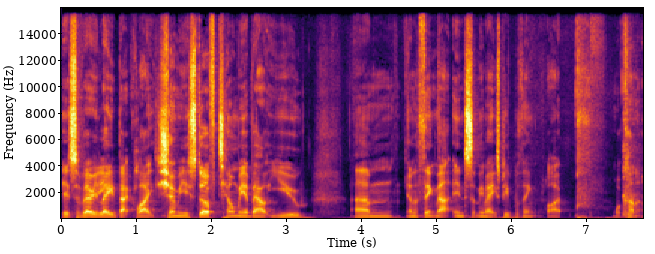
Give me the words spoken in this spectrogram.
it's a very laid back like show me your stuff tell me about you. Um, and i think that instantly makes people think like what kind of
